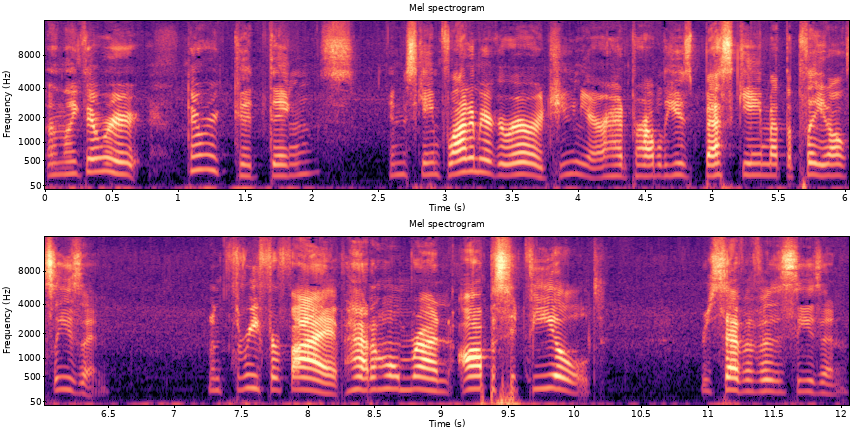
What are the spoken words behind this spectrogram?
And like there were there were good things in this game. Vladimir Guerrero Jr. had probably his best game at the plate all season. Went three for five, had a home run opposite field for seventh of the season.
